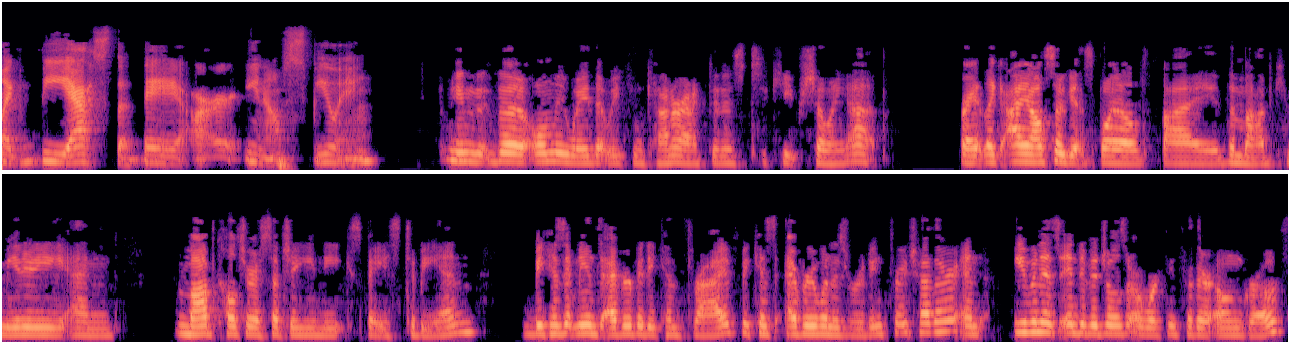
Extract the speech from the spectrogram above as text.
like BS that they are, you know, spewing. I mean, the only way that we can counteract it is to keep showing up, right? Like I also get spoiled by the mob community and mob culture is such a unique space to be in because it means everybody can thrive because everyone is rooting for each other and even as individuals are working for their own growth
